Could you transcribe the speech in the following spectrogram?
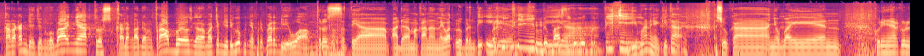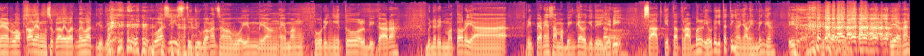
karena kan jajan gue banyak terus kadang-kadang trouble segala macam jadi gue punya prepare di uang Terus setiap ada makanan lewat lu berhentiin. Berhentiin, pasti Iya. gua berhentiin. Gimana ya kita suka nyobain kuliner-kuliner lokal yang suka lewat-lewat gitu ya. gua sih setuju banget sama Boim yang emang touring itu lebih ke arah benerin motor ya prepare-nya sama bengkel gitu ya. Jadi saat kita trouble ya udah kita tinggal nyalain bengkel. iya Gitu iya kan?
